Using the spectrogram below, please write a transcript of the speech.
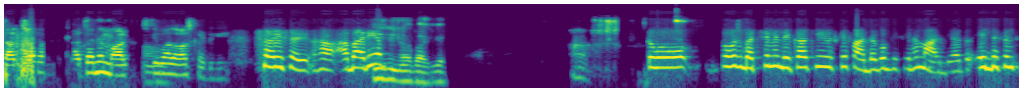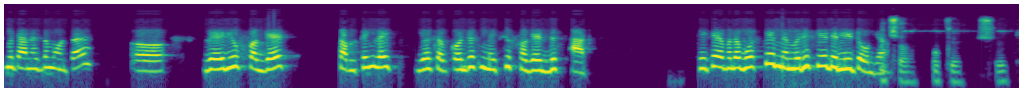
चाचा चाचा ने मार उसके हाँ। बाद आवाज़ कट गई। सॉरी सॉरी हाँ अब आ रही है? हम्म, अब आ गया हाँ। तो तो उस बच्चे ने देखा कि उसके फादर को किसी ने मार दिया। तो एक डिफेंस मैकेनिज्म होता है where you forget something like your subconscious makes you forget this act ठीक है? मतलब वो उसकी मेमोरी से डिलीट हो गया। अच्छा ओके शिट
